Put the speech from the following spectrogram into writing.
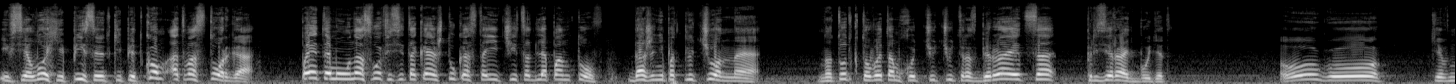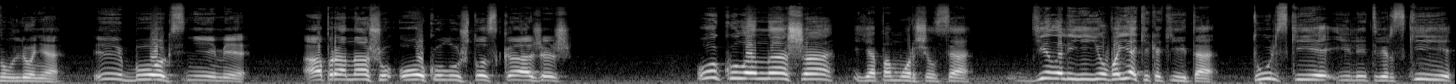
и все лохи писают кипятком от восторга. Поэтому у нас в офисе такая штука стоит чисто для понтов, даже не подключенная но тот, кто в этом хоть чуть-чуть разбирается, презирать будет. «Угу!» – кивнул Леня. «И бог с ними! А про нашу Окулу что скажешь?» «Окула наша!» – я поморщился. «Делали ее вояки какие-то. Тульские или Тверские,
